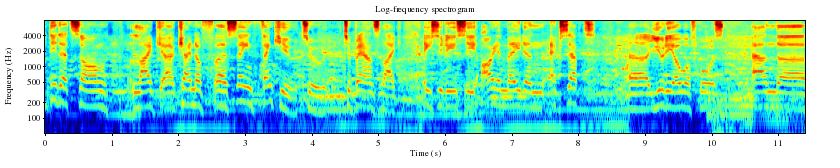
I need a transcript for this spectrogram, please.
did that song like uh, kind of uh, saying thank you to to bands like AC/DC, Iron Maiden, except uh, UDO of course, and uh,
